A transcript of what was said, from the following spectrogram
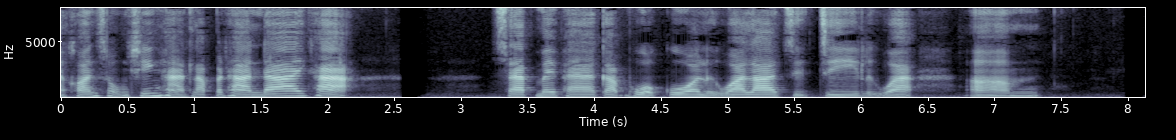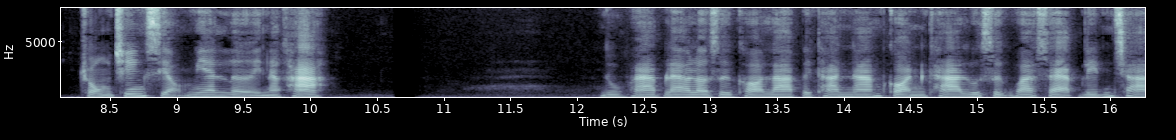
นครสงชิ่งหาดรับประทานได้ค่ะ แซบไม่แพ้กับหัวกัวหรือว่าล่าจืจี หรือว่า ชงชิ่งเสี่ยวเมี่ยนเลยนะคะ ดูภาพแล้วเราซื้อขอลาไปทานน้ำก่อนค่ะ รู้สึกว่าแสบลิ้นชา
